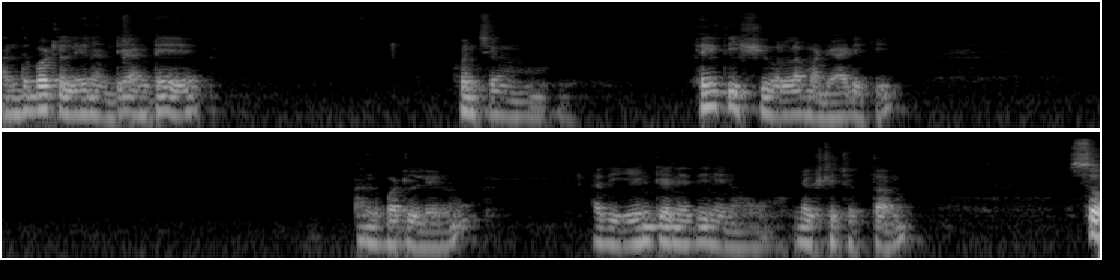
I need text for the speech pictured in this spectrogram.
అందుబాటులో లేనండి. అంటే కొంచెం హెల్త్ ఇష్యూ వల్ల మా డాడీకి అందుబాటులో లేను. అది ఏంటి అనేది నేను నెక్స్ట్ చెప్తాను. సో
